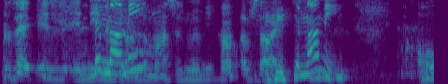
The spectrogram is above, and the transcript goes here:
Was it is Indiana Mummy? Jones a monsters movie? Huh? I'm sorry. the Mummy? Oh,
